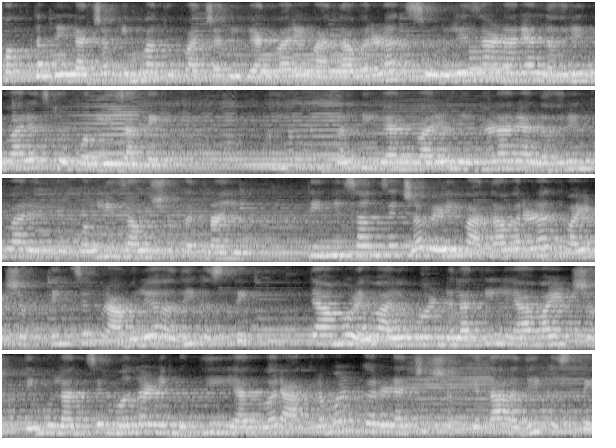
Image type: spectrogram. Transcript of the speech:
फक्त तेलाच्या किंवा तुपाच्या दिव्यांद्वारे वातावरणात सोडले जाणाऱ्या लहरींद्वारेच थोपवली जाते. इलेक्ट्रिकल दिव्यांद्वारे निघणाऱ्या लहरींद्वारे थोपवली जाऊ शकत नाही. तिन्ही सांजेच्या वेळी वातावरणात वाईट शक्तींचे प्राबल्य अधिक असते. त्यामुळे वायुमंडलातील या वाईट शक्ती मुलांचे मन आणि बुद्धी यांवर आक्रमण करण्याची शक्यता अधिक असते.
